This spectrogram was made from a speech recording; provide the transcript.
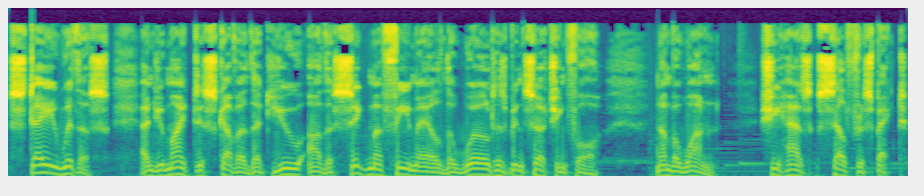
Stay with us and you might discover that you are the Sigma female the world has been searching for. Number one, she has self-respect.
